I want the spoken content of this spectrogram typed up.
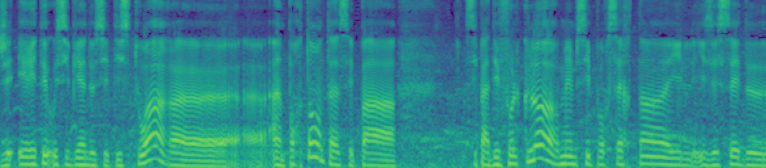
j'ai hérité aussi bien de cette histoire euh, importante. hein. C'est pas c'est pas du folklore, même si pour certains ils, ils essaient de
